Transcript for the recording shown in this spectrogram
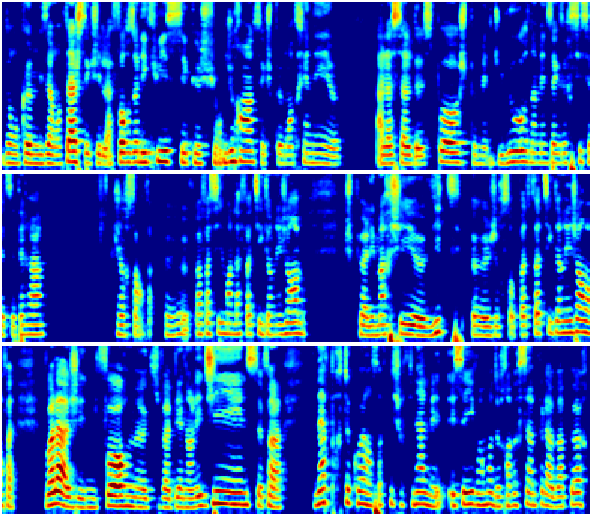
Donc euh, mes avantages, c'est que j'ai de la force dans les cuisses, c'est que je suis endurante, c'est que je peux m'entraîner euh, à la salle de sport, je peux mettre du lourd dans mes exercices, etc. Je ressens pas facilement de la fatigue dans les jambes. Je peux aller marcher vite, je ressens pas de fatigue dans les jambes. Enfin, voilà, j'ai une forme qui va bien dans les jeans. Enfin, n'importe quoi, on s'en fiche au final, mais essayez vraiment de renverser un peu la vapeur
